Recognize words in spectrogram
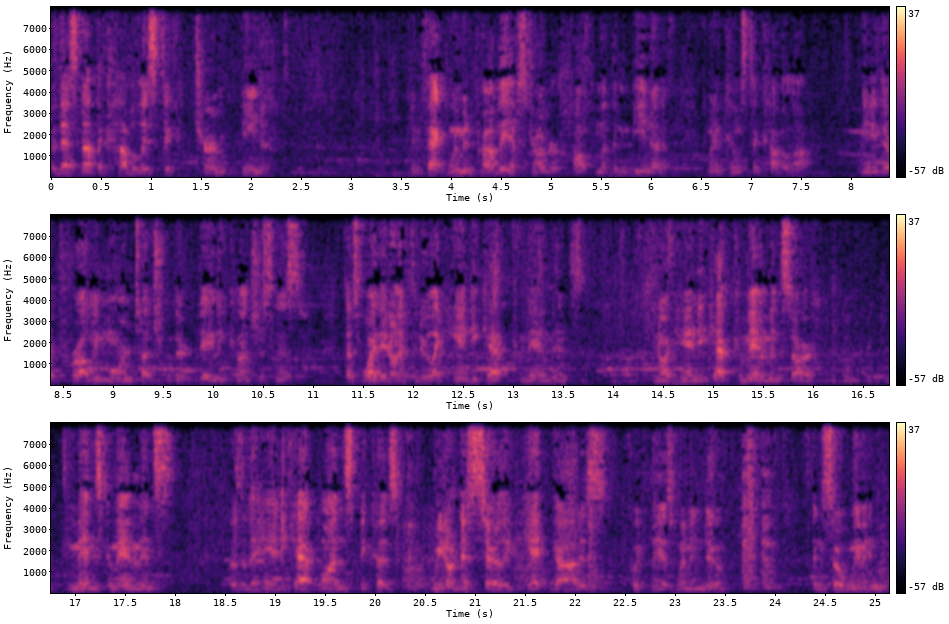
But that's not the Kabbalistic term Bina. In fact, women probably have stronger Chokhmah than Bina when it comes to Kabbalah. Meaning they're probably more in touch with their daily consciousness. That's why they don't have to do like handicap commandments. You know what handicap commandments are? Men's commandments. Those are the handicap ones because we don't necessarily get God as quickly as women do. And so women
